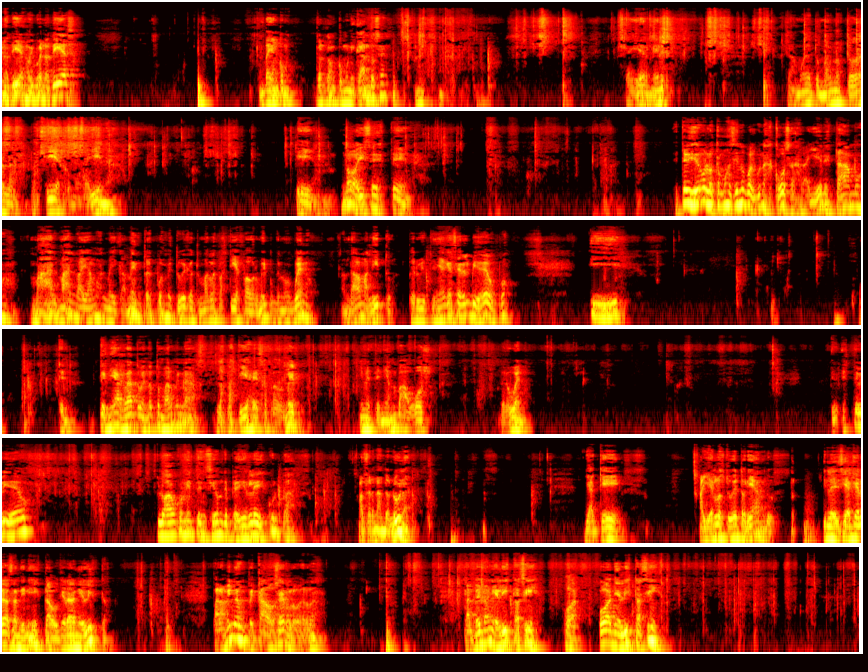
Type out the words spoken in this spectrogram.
Buenos días, muy buenos días. Vayan, com- perdón, comunicándose. Ayer, miren, acabamos de tomarnos todas las pastillas como gallinas. Y no hice este. Este video lo estamos haciendo por algunas cosas. Ayer estábamos mal, mal, no hallamos el medicamento. Después me tuve que tomar las pastillas para dormir porque no, bueno, andaba malito. Pero yo tenía que hacer el video, pues. Y te- tenía rato de no tomarme una- las pastillas esas para dormir. Y me tenían baboso. Pero bueno. Este video lo hago con intención de pedirle disculpas a Fernando Luna, ya que ayer lo estuve toreando y le decía que era sandinista o que era danielista. Para mí no es un pecado hacerlo, ¿verdad? Tal vez danielista sí, o, o danielista sí,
